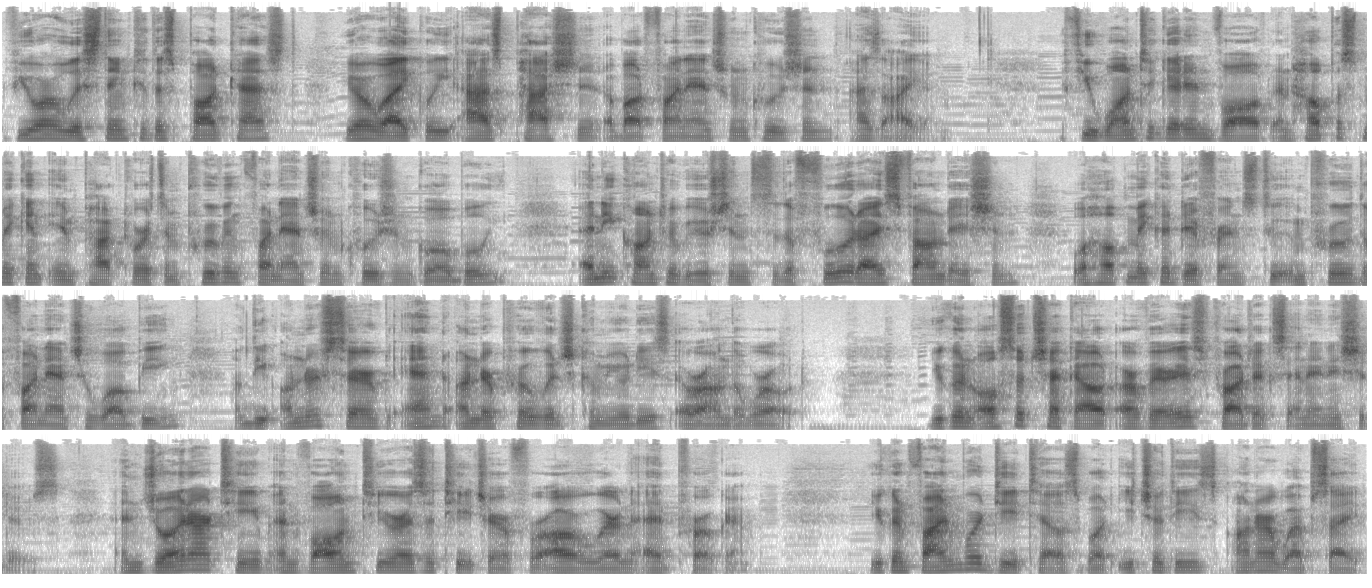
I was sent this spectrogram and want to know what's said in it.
If you are listening to this podcast, you are likely as passionate about financial inclusion as I am. If you want to get involved and help us make an impact towards improving financial inclusion globally, any contributions to the Fluid Ice Foundation will help make a difference to improve the financial well being of the underserved and underprivileged communities around the world. You can also check out our various projects and initiatives, and join our team and volunteer as a teacher for our Learn Ed program. You can find more details about each of these on our website,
